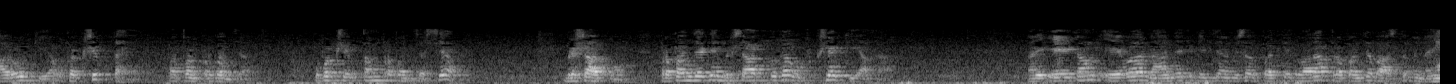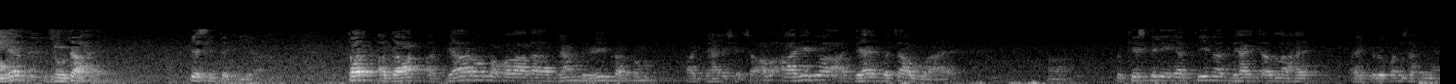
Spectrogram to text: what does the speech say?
आरोप किया, उपक्षिप्त है प्रपंच। उपक्षिप्तम प्रपंच से मृषात्म प्रपंच के मृषात्व का उपक्षेप किया था। अरे एकम एवं नान्य किंचन विषद पद के द्वारा प्रपंच वास्तव में नहीं है, झूठा है। ये सिद्ध किया। तद अध्यारोप पदार्थाभ्याम दृढ़ी कर तुम अध्याय शेष। अब आगे जो अध्याय बचा हुआ है तो किसके लिए यह तीन अध्याय चलना है ऐतरोपनिषद में?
